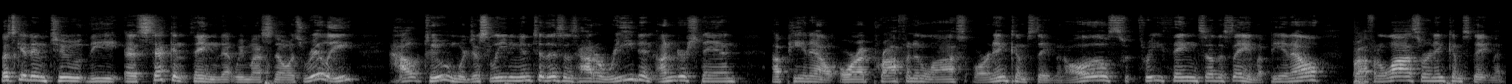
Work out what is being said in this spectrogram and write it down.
Let's get into the uh, second thing that we must know is really how to, and we're just leading into this, is how to read and understand a P&L or a profit and loss or an income statement. All those three things are the same. A P&L, profit and loss, or an income statement.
